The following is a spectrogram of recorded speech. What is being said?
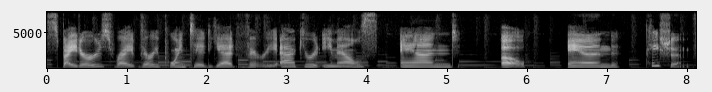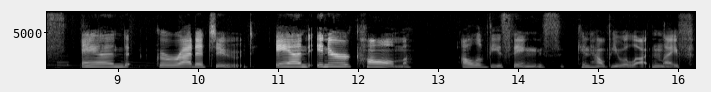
Spiders write very pointed yet very accurate emails. And, oh, and patience and gratitude and inner calm. All of these things can help you a lot in life.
